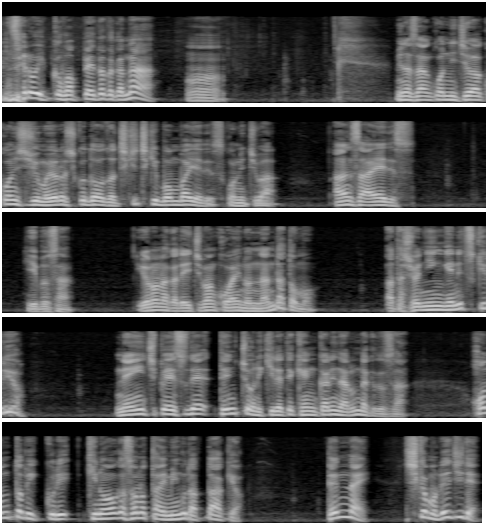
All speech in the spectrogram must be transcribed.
ゼロ一個抜兵だとかな。うん。皆さんこんにちは。今週もよろしくどうぞ。チキチキボンバイエです。こんにちは。アンサー A です。ヒーブさん。世の中で一番怖いの何だと思う？私は人間に尽きるよ。年一ペースで店長に切れて喧嘩になるんだけどさ。ほんとびっくり。昨日がそのタイミングだったわけよ。店内。しかもレジで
